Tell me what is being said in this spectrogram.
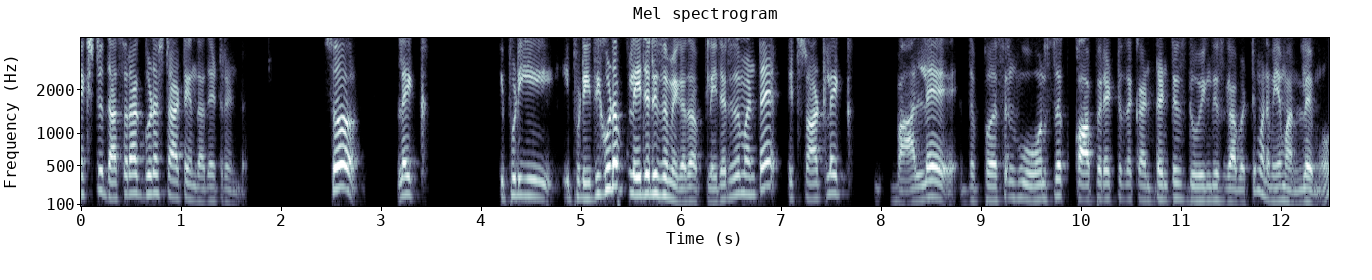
నెక్స్ట్ దసరాకు కూడా స్టార్ట్ అయింది అదే ట్రెండ్ సో లైక్ ఇప్పుడు ఈ ఇప్పుడు ఇది కూడా ప్లేజరిజమే కదా. ప్లేజరిజం అంటే ఇట్స్ నాట్ లైక్ వాళ్ళే the person who owns the copyright to the content is doing this కాబట్టి మనం ఏం అనలేము.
